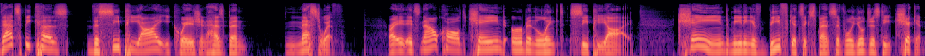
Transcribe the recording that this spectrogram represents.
That's because the CPI equation has been messed with. Right? It's now called chained urban linked CPI. Chained meaning if beef gets expensive, well, you'll just eat chicken.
